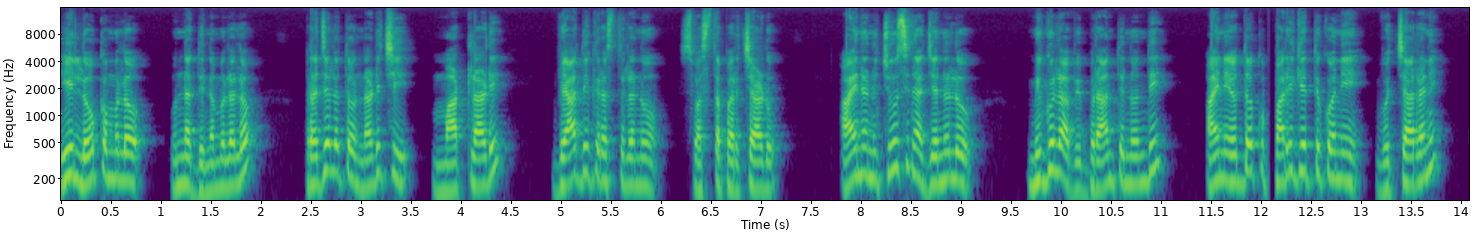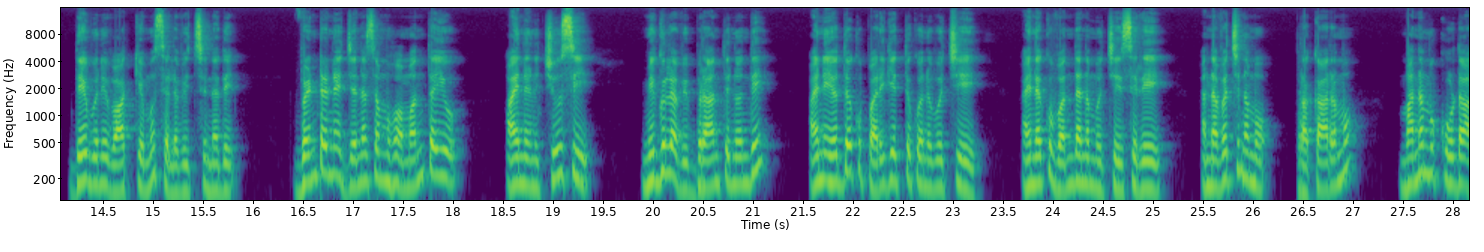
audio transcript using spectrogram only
ఈ లోకములో ఉన్న దినములలో ప్రజలతో నడిచి మాట్లాడి వ్యాధిగ్రస్తులను స్వస్థపరిచాడు. ఆయనను చూసిన జనులు మిగుల విభ్రాంతి నొంది ఆయన యొద్దకు పరిగెత్తుకొని వచ్చారని దేవుని వాక్యము సెలవిచ్చినది. వెంటనే జనసమూహమంతయు ఆయనను చూసి మిగుల విభ్రాంతి నుండి ఆయన యొద్దకు పరిగెత్తుకొని వచ్చి ఆయనకు వందనము చేసిరి అన్న వచనము ప్రకారము మనము కూడా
